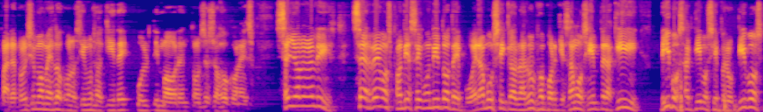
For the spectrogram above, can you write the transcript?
Para el próximo mes lo conocimos aquí de última hora, entonces ojo con eso. Señora Nelly, cerremos con 10 segunditos de buena música, don Arnulfo, porque estamos siempre aquí, vivos, activos y productivos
